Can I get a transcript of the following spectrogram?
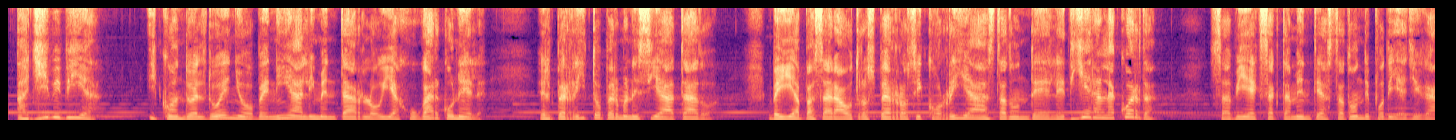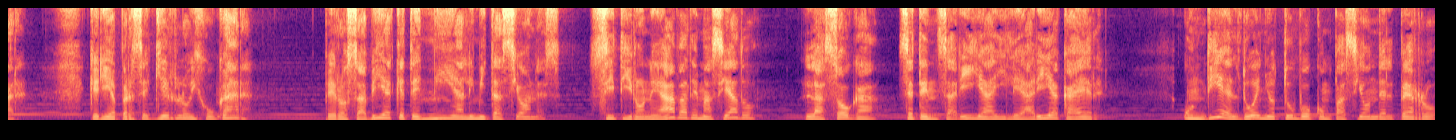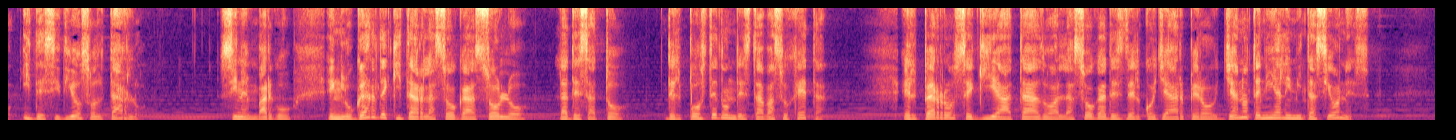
Allí vivía y cuando el dueño venía a alimentarlo y a jugar con él, el perrito permanecía atado. Veía pasar a otros perros y corría hasta donde le dieran la cuerda. Sabía exactamente hasta dónde podía llegar. Quería perseguirlo y jugar, pero sabía que tenía limitaciones. Si tironeaba demasiado, la soga se tensaría y le haría caer. Un día el dueño tuvo compasión del perro y decidió soltarlo. Sin embargo, en lugar de quitar la soga solo, la desató del poste donde estaba sujeta. El perro seguía atado a la soga desde el collar, pero ya no tenía limitaciones.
